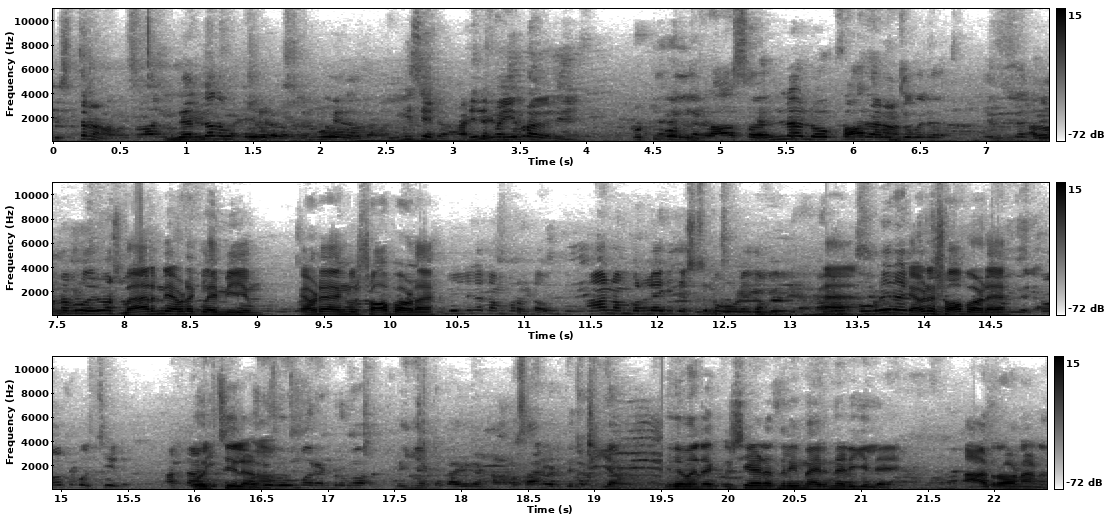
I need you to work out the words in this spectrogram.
പിസ്റ്റനാണ് ഇതെല്ലാം നമുക്ക് റിമൂവ് ചെയ്തെടുക്കാം. ഈസി ആയിട്ട്. അടിയിൽ ഫൈബറാ വരുന്നത് പൊട്ടിപ്പോകില്ല എല്ലാം ലോക്ക് സംവിധാനമാണ് അതുകൊണ്ട് നമ്മൾ ഒരു വർഷം വാറന്റി എവിടെ ക്ലെയിം ചെയ്യും? എവിടെ? നിങ്ങൾ ഷോപ്പ് അവിടെ? ബില്ലിന്റെ നമ്പർ ഉണ്ടാവും. ആ നമ്പറിലേക്ക് ജസ്റ്റ് ഒന്ന് കോൾ ചെയ്താൽ മതി. ആ. കൊറിയർ എവിടെ ഷോപ്പ് അവിടെ? കൊച്ചിയിലാണോ? ഇത് മറ്റേ കൃഷിയിടത്തിൽ ഈ മരുന്നടിക്കില്ലേ? ആ ഡ്രോണാണ്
